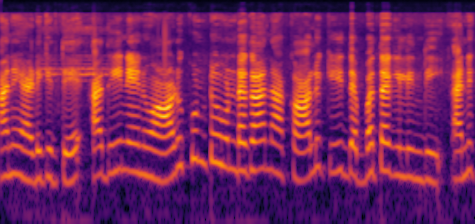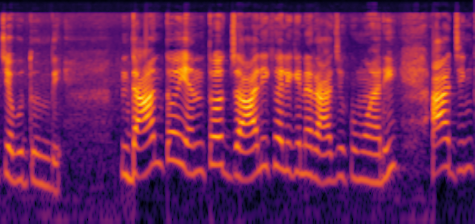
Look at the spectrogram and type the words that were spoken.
అని అడిగితే అది నేను ఆడుకుంటూ ఉండగా నా కాలుకి దెబ్బ తగిలింది అని చెబుతుంది. దాంతో ఎంతో జాలి కలిగిన రాజకుమారి ఆ జింక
